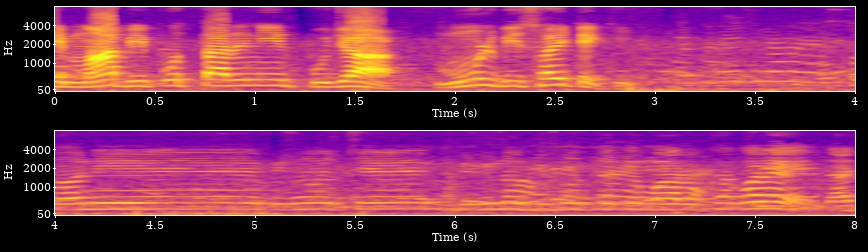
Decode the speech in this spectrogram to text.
এই মা বিপত্তারিণীর পূজা মূল বিষয়টা কি? বিষয় হচ্ছে বিভিন্ন বিপদ থেকে মা রক্ষা করে যার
